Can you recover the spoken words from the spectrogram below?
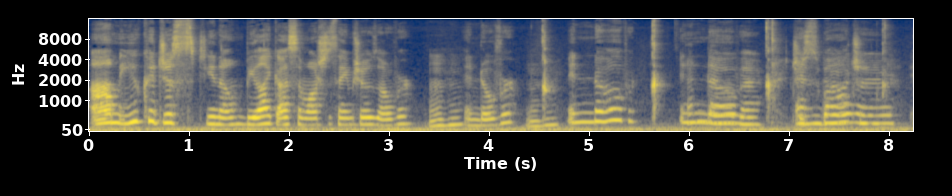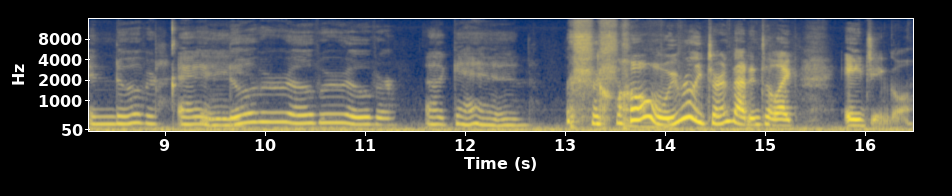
um you could just you know be like us and watch the same shows over Mm-hmm. and over Mm-hmm. and over and, over just watch 'em and over and over over over again. oh we really turned that into like a jingle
